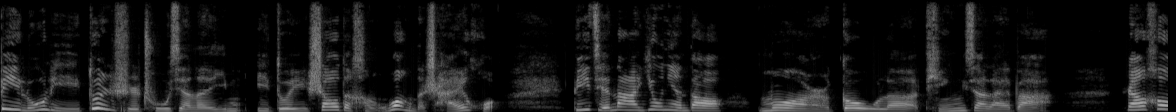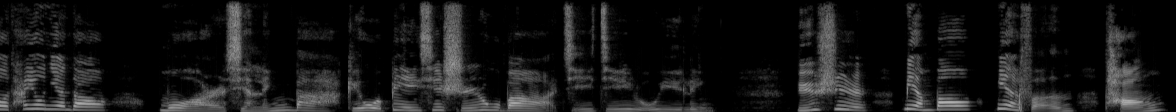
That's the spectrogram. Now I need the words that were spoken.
壁炉里顿时出现了一一堆烧得很旺的柴火。迪杰娜又念道：“莫尔，够了，停下来吧。”然后他又念道：“莫尔显灵吧，给我变一些食物吧，急急如律令。”于是。面包、面粉、糖、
